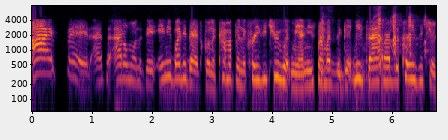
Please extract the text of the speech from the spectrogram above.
I said. I said, I don't want to date anybody that's going to come up in the crazy tree with me. I need somebody to get me down out of the crazy tree.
